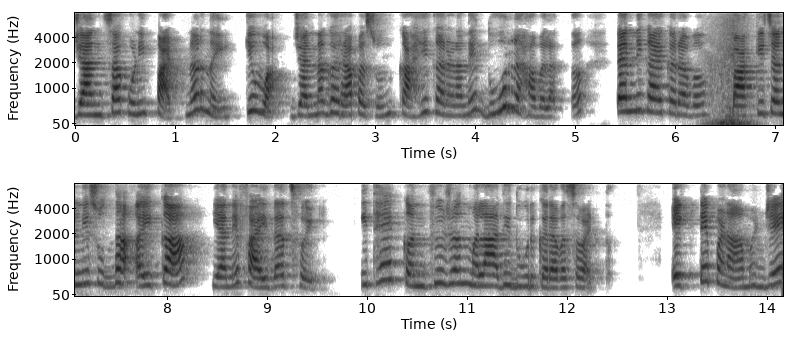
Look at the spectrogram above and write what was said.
ज्यांचा कोणी पार्टनर नाही किंवा ज्यांना घरापासून काही कारणाने दूर राहावं लागतं त्यांनी काय करावं? बाकीच्यांनी सुद्धा ऐका याने फायदाच होईल. इथे कन्फ्युजन मला आधी दूर करावंसं वाटतं. एकटेपणा म्हणजे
